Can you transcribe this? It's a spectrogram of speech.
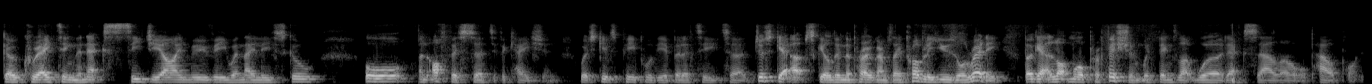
go creating the next CGI movie when they leave school, or an office certification, which gives people the ability to just get upskilled in the programs they probably use already, but get a lot more proficient with things like Word, Excel, or PowerPoint.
